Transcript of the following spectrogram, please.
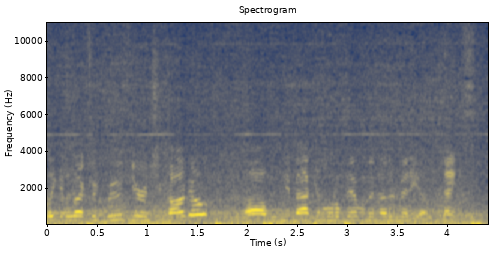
Lincoln Electric booth here in Chicago. Uh, we'll be back in a little bit with another video. Thanks.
